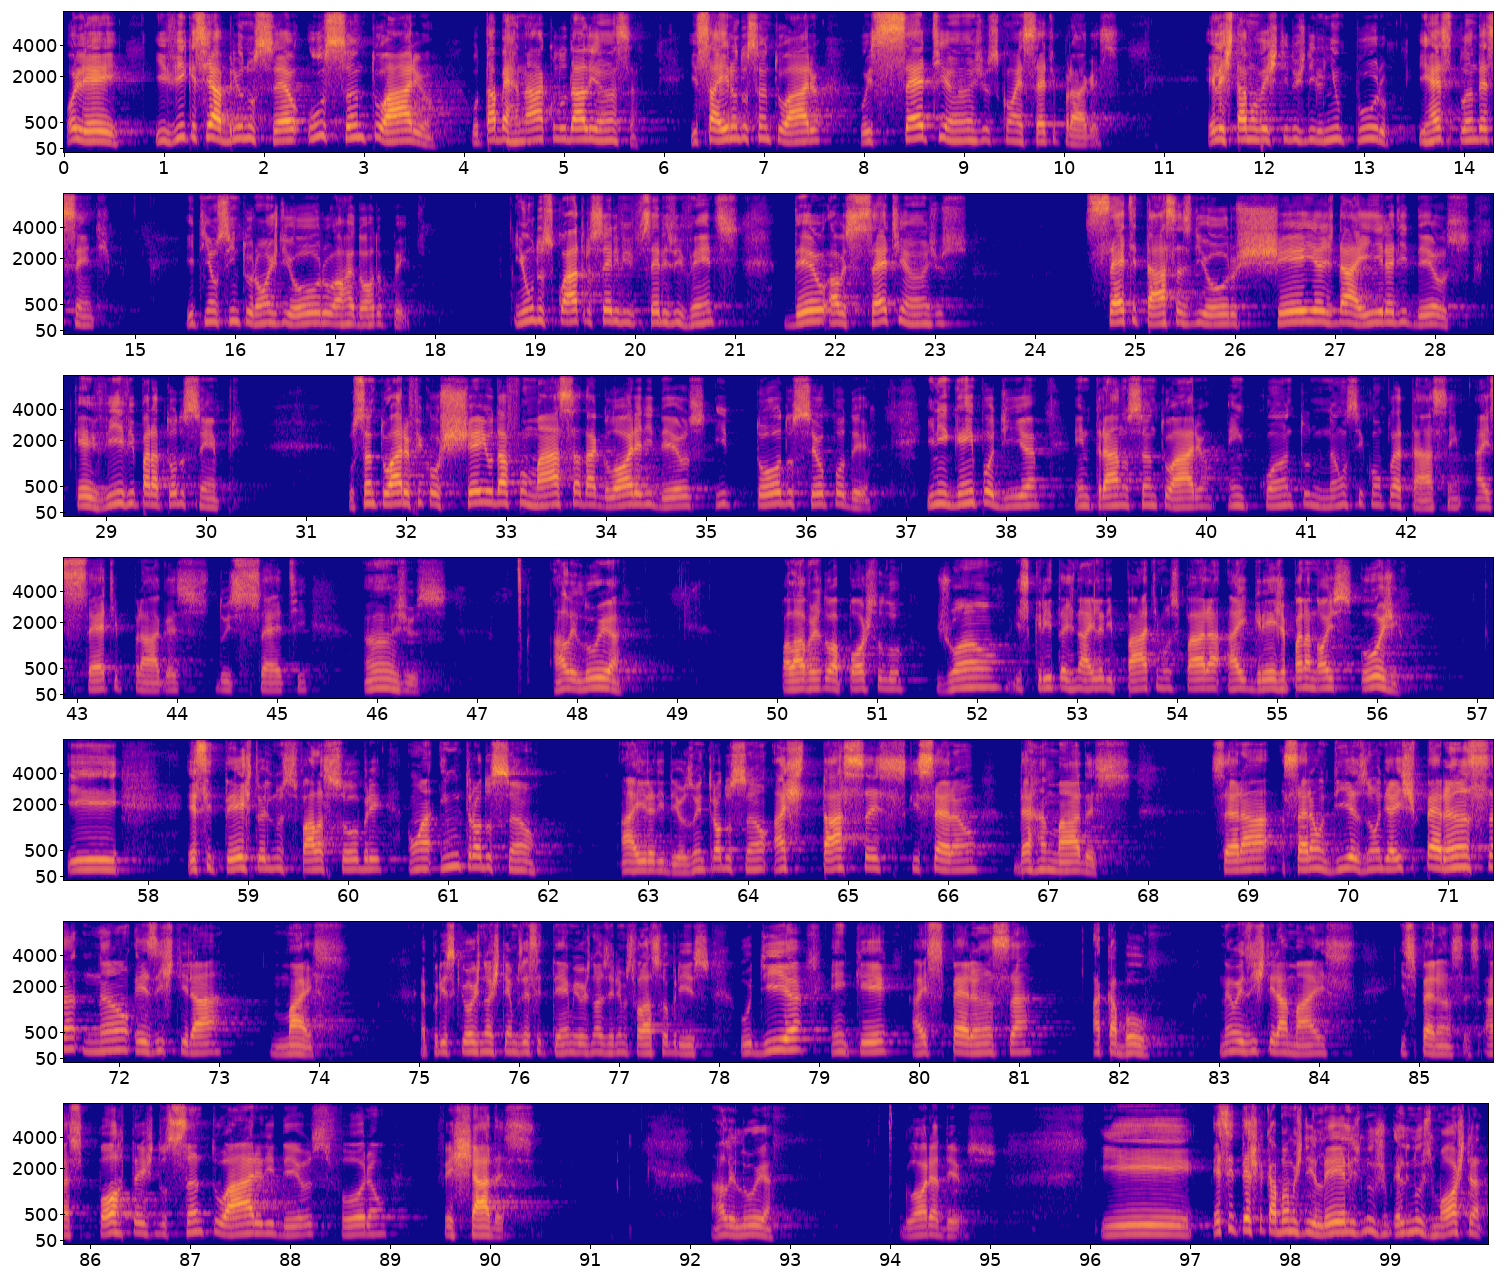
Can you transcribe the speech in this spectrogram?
olhei e vi que se abriu no céu o santuário, o tabernáculo da aliança, e saíram do santuário os sete anjos com as sete pragas. Eles estavam vestidos de linho puro e resplandecente, e tinham cinturões de ouro ao redor do peito. E um dos quatro seres viventes deu aos sete anjos sete taças de ouro cheias da ira de Deus, que vive para todo sempre. O santuário ficou cheio da fumaça da glória de Deus e todo o seu poder. E ninguém podia entrar no santuário enquanto não se completassem as sete pragas dos sete anjos. Aleluia! Palavras do apóstolo João, escritas na ilha de Pátimos para a igreja, para nós hoje. E esse texto ele nos fala sobre uma introdução à ira de Deus, uma introdução às taças que serão derramadas será, serão dias onde a esperança não existirá mais. É por isso que hoje nós temos esse tema e hoje nós iremos falar sobre isso. O dia em que a esperança acabou. Não existirá mais esperanças. As portas do santuário de Deus foram fechadas. Aleluia. Glória a Deus. E esse texto que acabamos de ler, ele nos, ele nos mostra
